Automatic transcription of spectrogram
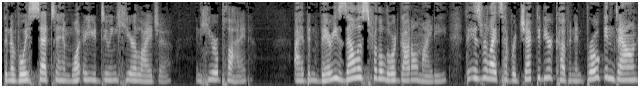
Then a voice said to him, What are you doing here, Elijah? And he replied, I have been very zealous for the Lord God Almighty. The Israelites have rejected your covenant, broken down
